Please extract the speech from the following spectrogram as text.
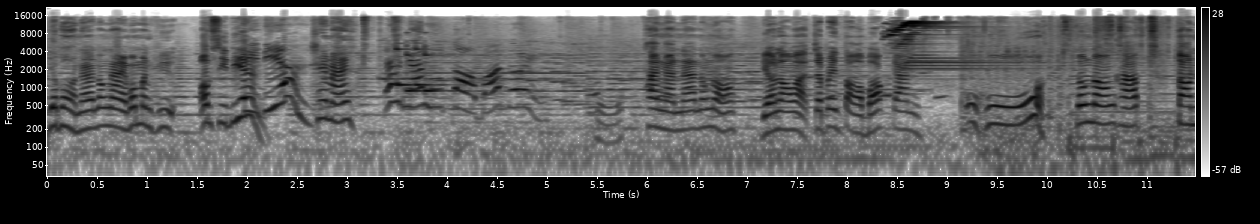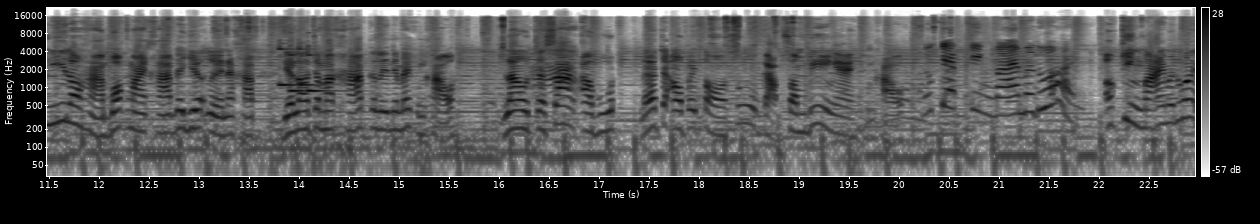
อย่าบอกนะน้องนายว่ามันคือออฟซิเดียนเดียนใช่ไหมถ้างั้นเถ้างั้นนะน้องๆ เดี๋ยวเราอะจะไปต่อบล็อกกัน โอ้โห น้องๆครับ ตอนนี้เราหาบล็อกไมค์คราฟได้เยอะเลยนะครับ เดี๋ยวเราจะมาคราฟกันเลยในไหมขุนเขา เราจะสร้างอาวุธ แล้วจะเอาไปต่อสู้กับซอมบี้ไงขุนเขา หนูเก็บกิ่งไม้มาด้วย เอากิ่งไม้มาด้วย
